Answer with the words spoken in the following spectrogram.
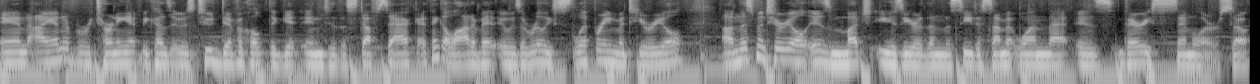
and I ended up returning it because it was too difficult to get into the stuff sack. I think a lot of it, it was a really slippery material. Um, this material is much easier than the Sea to Summit one that is very similar. So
